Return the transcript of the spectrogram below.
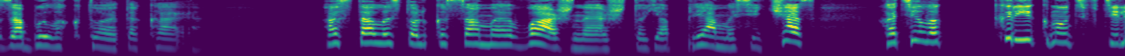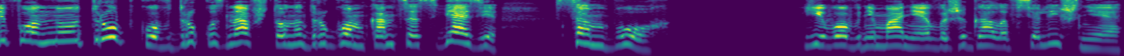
Забыла, кто я такая. Осталось только самое важное, что я прямо сейчас хотела крикнуть в телефонную трубку, вдруг узнав, что на другом конце связи сам Бог. Его внимание выжигало все лишнее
